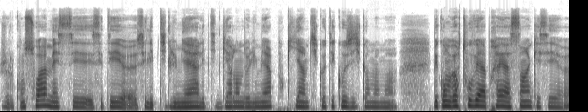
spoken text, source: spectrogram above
je le conçois, mais c'est- c'était euh, c'est les petites lumières, les petites guirlandes de lumière pour qu'il y ait un petit côté cosy quand même. euh. mais qu'on veut retrouver après à 5 et c'est, euh,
